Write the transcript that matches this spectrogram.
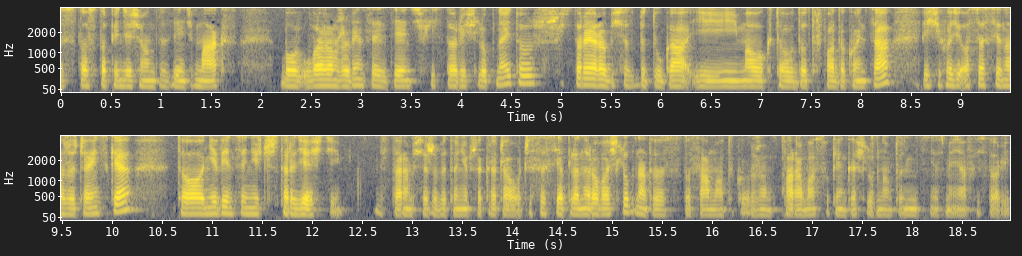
100-150 zdjęć max bo uważam, że więcej zdjęć w historii ślubnej to już historia robi się zbyt długa i mało kto dotrwa do końca. Jeśli chodzi o sesje narzeczeńskie, to nie więcej niż 40. Staram się, żeby to nie przekraczało. Czy sesja plenerowa ślubna to jest to samo, tylko że para ma sukienkę ślubną, to nic nie zmienia w historii.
